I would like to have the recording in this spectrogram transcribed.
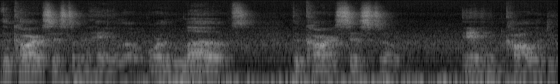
the card system in Halo or loves the card system in Call of Duty.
